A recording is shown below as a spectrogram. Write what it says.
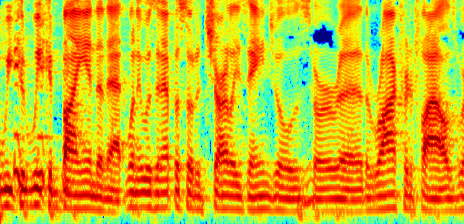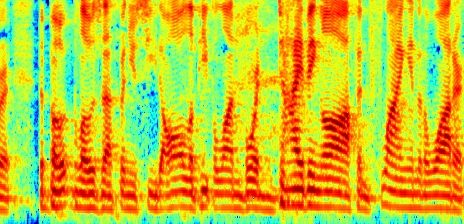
we could we could buy into that when it was an episode of Charlie's Angels or uh, the Rockford Files where the boat blows up and you see all the people on board diving off and flying into the water.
